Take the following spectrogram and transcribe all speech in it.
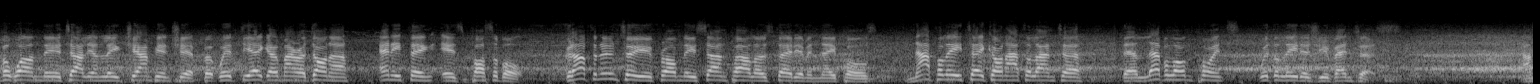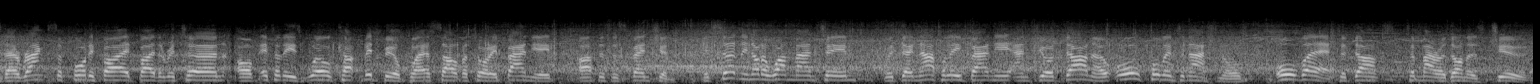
never won the Italian League Championship, but with Diego Maradona, anything is possible. Good afternoon to you from the San Paolo Stadium in Naples. Napoli take on Atalanta. They're level on points with the leaders Juventus. And their ranks are fortified by the return of Italy's World Cup midfield player Salvatore Bagni after suspension. It's certainly not a one-man team with De Napoli, Bagni and Giordano, all full internationals, all there to dance to Maradona's tune.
